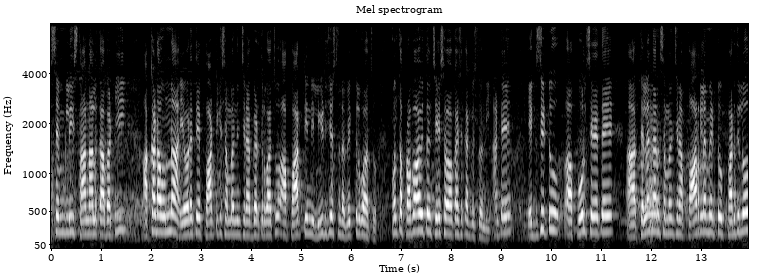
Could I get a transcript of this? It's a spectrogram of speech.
అసెంబ్లీ స్థానాలు కాబట్టి అక్కడ ఉన్న ఎవరైతే పార్టీకి సంబంధించిన అభ్యర్థులు కావచ్చు ఆ పార్టీని లీడ్ చేస్తున్న వ్యక్తులు కావచ్చు కొంత ప్రభావితం చేసే అవకాశం కనిపిస్తుంది. అంటే ఎగ్జిట్ పోల్స్ ఏదైతే తెలంగాణకు సంబంధించిన పార్లమెంటు పరిధిలో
